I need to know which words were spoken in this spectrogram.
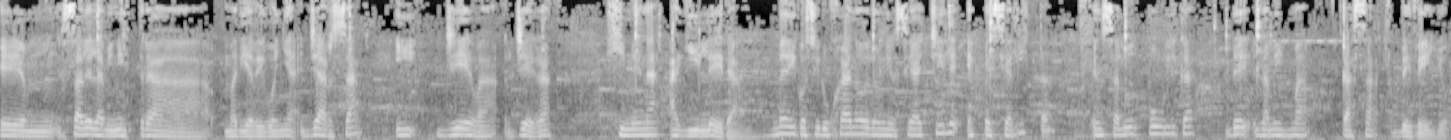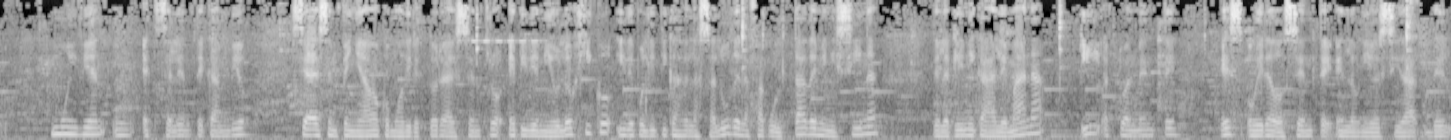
eh, sale la ministra María Begoña Yarza y lleva, llega Jimena Aguilera, médico cirujano de la Universidad de Chile, especialista en salud pública de la misma Casa de Bello. Muy bien, un excelente cambio. Se ha desempeñado como directora del Centro Epidemiológico y de Políticas de la Salud de la Facultad de Medicina de la Clínica Alemana y actualmente es o era docente en la Universidad del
